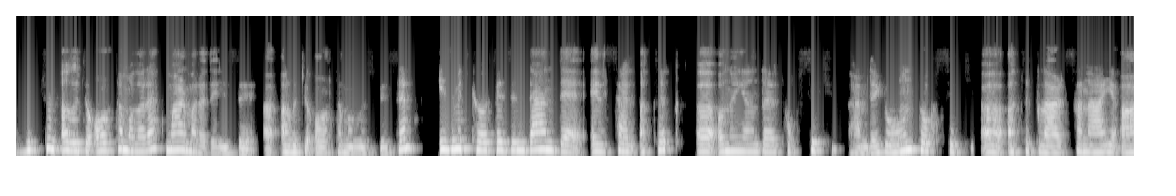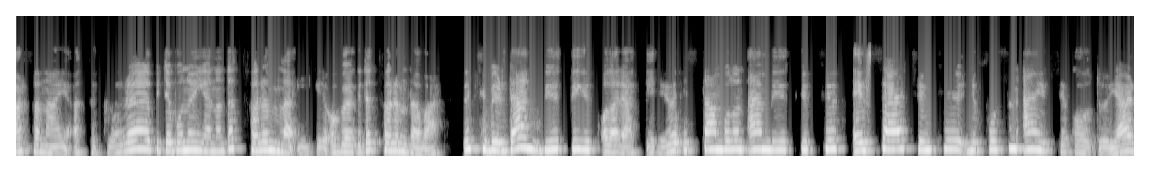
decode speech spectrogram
bütün alıcı ortam olarak Marmara Denizi alıcı ortamımız bizim. İzmit Körfezi'nden de evsel atık, onun yanında toksik hem de yoğun toksik atıklar, sanayi, ağır sanayi atıkları. Bir de bunun yanında tarımla ilgili, o bölgede tarım da var. Üçü birden büyük bir yük olarak geliyor. İstanbul'un en büyük yükü evsel çünkü nüfusun en yüksek olduğu yer.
